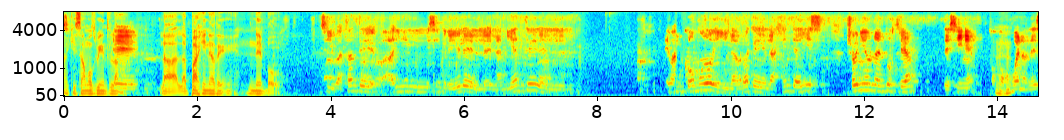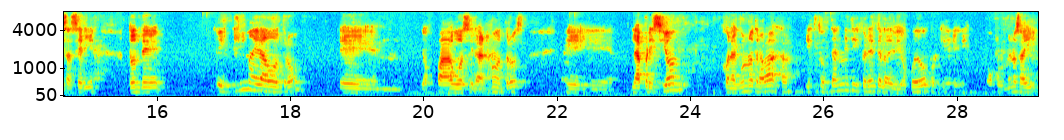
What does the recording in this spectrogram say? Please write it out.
Aquí estamos viendo eh, la, la, página de Nimble. Sí, bastante. Ahí es increíble el, ambiente, el, es muy cómodo y la verdad que la gente ahí es. Yo venía de una industria de cine, como bueno, de esa serie, donde el clima era otro, eh, los pagos eran otros, eh, la presión con la que uno trabaja es totalmente diferente a la de videojuego porque, o por lo menos ahí,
